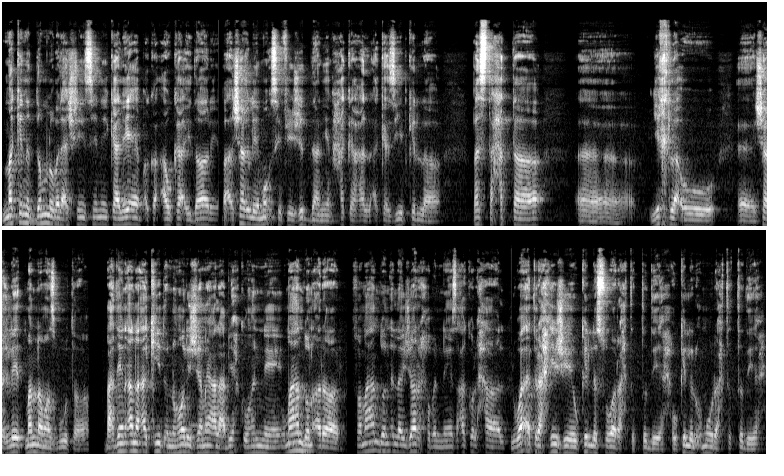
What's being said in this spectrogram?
ما كنت ضمنه بال20 سنة كلاعب أو كإداري بقى شغلة مؤسفة جدا ينحكى هالأكاذيب كلها. بس حتى آه، يخلقوا آه، شغلات منا مزبوطة. بعدين أنا أكيد إنه هول الجماعة اللي عم يحكوا هن وما عندهم قرار. فما عندهم إلا يجرحوا بالناس على كل حال. الوقت رح يجي وكل الصور رح تتضح وكل الأمور رح تتضح.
